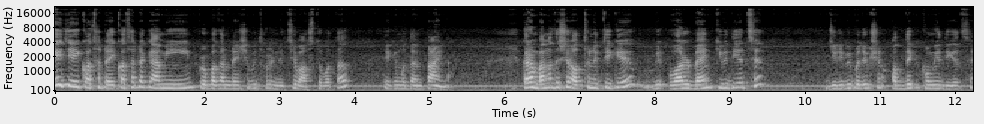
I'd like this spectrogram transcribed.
এই যে এই কথাটা, এই কথাটাকে আমি প্রোপাগান্ডা হিসেবে ধরে নিচ্ছি, বাস্তবতা এর মধ্যে আমি পাই না। কারণ বাংলাদেশের অর্থনীতিকে ওয়ার্ল্ড ব্যাংক কী দিয়েছে? জিডিপি প্রজেকশন অর্ধেক কমিয়ে দিয়েছে।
